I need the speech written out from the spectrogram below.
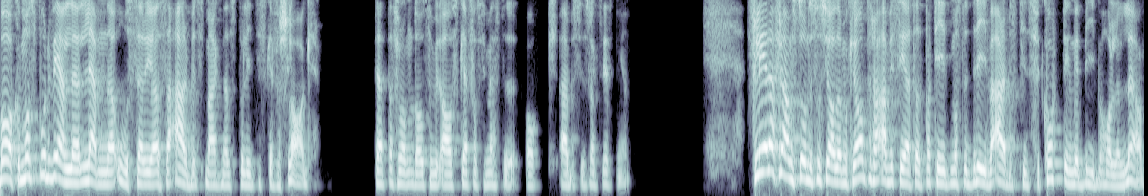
Bakom oss borde vi även lämna oseriösa arbetsmarknadspolitiska förslag. Detta från de som vill avskaffa semester och arbetstidslagstiftningen. Flera framstående socialdemokrater har aviserat att partiet måste driva arbetstidsförkortning med bibehållen lön.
